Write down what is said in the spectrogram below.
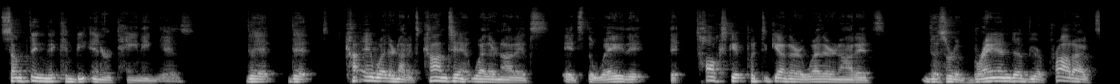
something that can be entertaining is. That that whether or not it's content, whether or not it's it's the way that that talks get put together, whether or not it's the sort of brand of your product,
